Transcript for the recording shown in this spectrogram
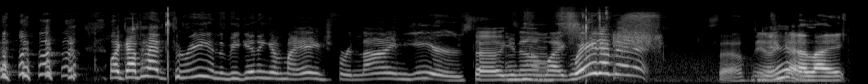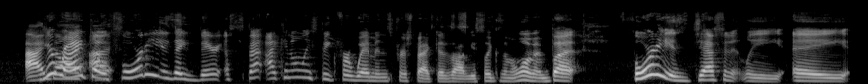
like I've had three in the beginning of my age for nine years. So, you know, mm-hmm. I'm like, wait a minute. So yeah, yeah like I You're right though. I, 40 is a very I can only speak for women's perspectives, obviously, because I'm a woman, but 40 is definitely a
